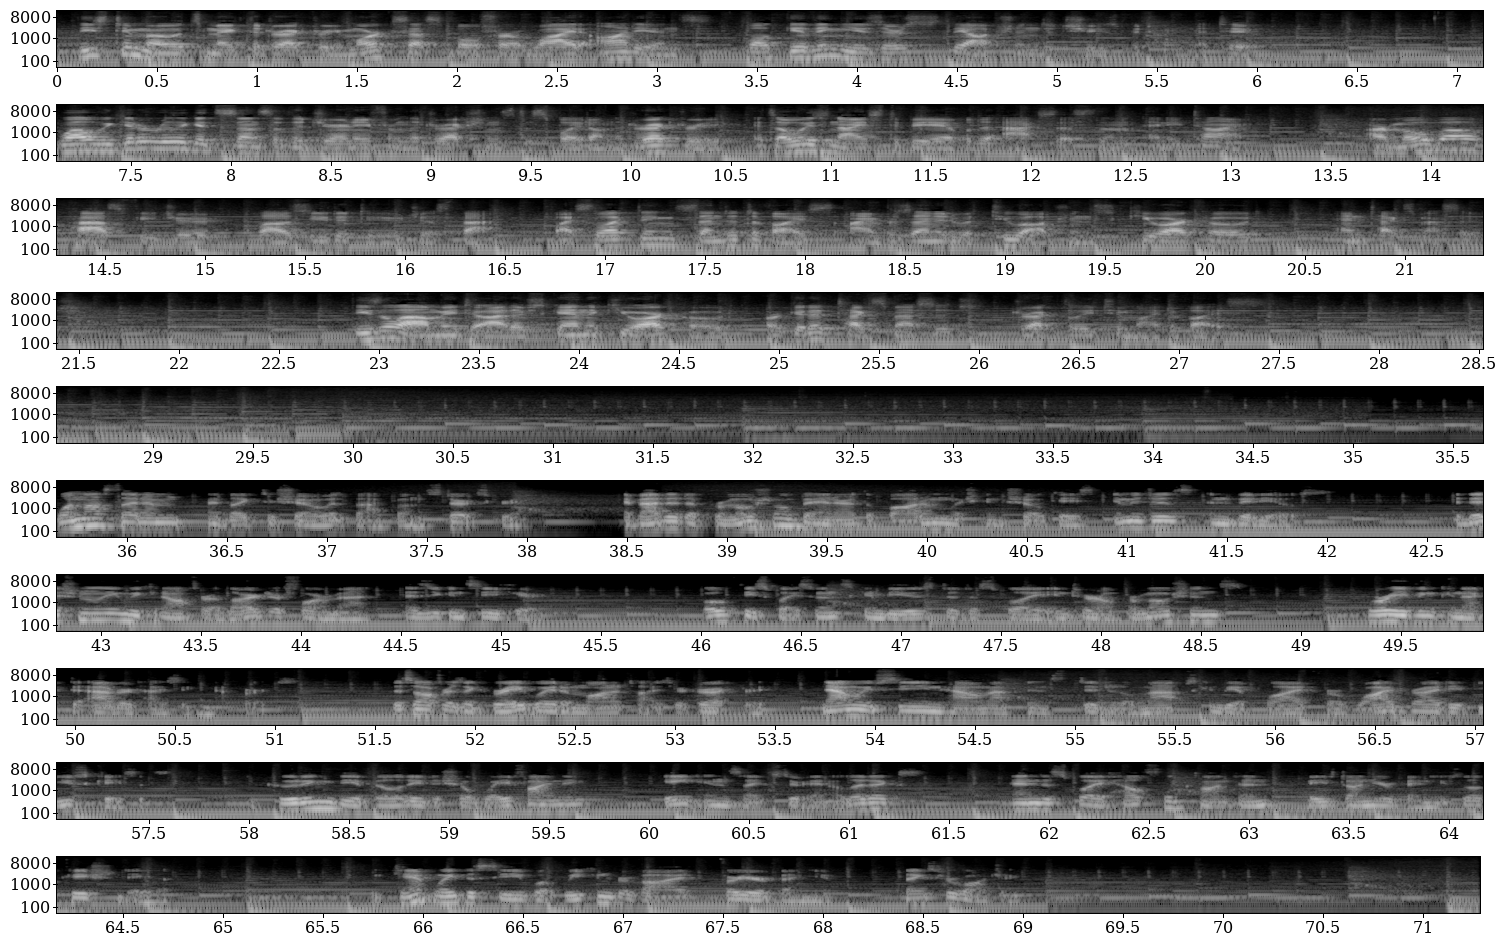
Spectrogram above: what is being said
These two modes make the directory more accessible for a wide audience, while giving users the option to choose between the two. While we get a really good sense of the journey from the directions displayed on the directory, it's always nice to be able to access them anytime. Our mobile pass feature allows you to do just that. By selecting send to device, I am presented with two options, QR code and text message. These allow me to either scan the QR code or get a text message directly to my device. One last item I'd like to show is back on the start screen. I've added a promotional banner at the bottom which can showcase images and videos. Additionally, we can offer a larger format, as you can see here. Both these placements can be used to display internal promotions, or even connect to advertising networks. This offers a great way to monetize your directory. Now we've seen how Mappedin's digital maps can be applied for a wide variety of use cases, including the ability to show wayfinding, gain insights through analytics, and display helpful content based on your venue's location data. We can't wait to see what we can provide for your venue. Thanks for watching.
